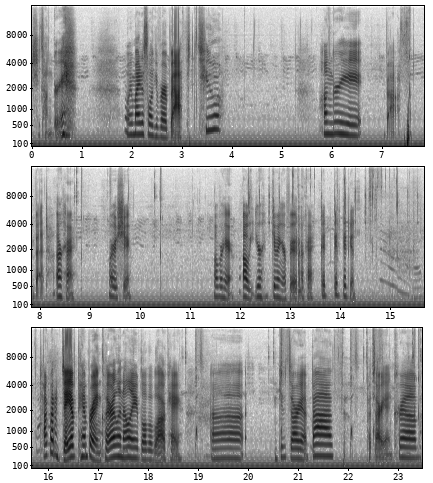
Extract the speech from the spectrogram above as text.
she's hungry. we might as well give her a bath too. Hungry bath bed. Okay. Where is she? Over here. Oh, you're giving her food. Okay. Good, good, good, good. Talk about a day of pampering. Clara Linelli, blah, blah, blah. Okay. Uh, give Daria a bath. Put Daria in crib.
